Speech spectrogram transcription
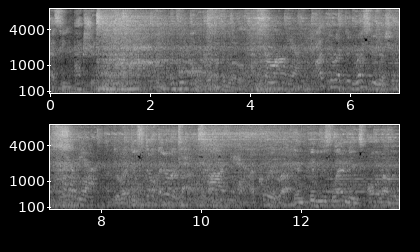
Has seen action in every corner of the globe. Somalia. I've directed rescue missions. Serbia. I've directed stealth air attacks. Bosnia. I've choreographed amphibious landings all around the world.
